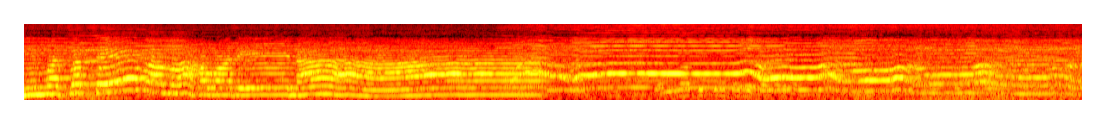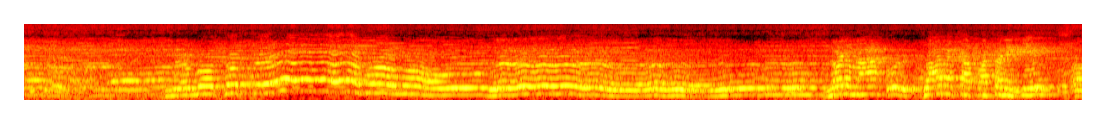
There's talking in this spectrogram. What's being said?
ನಿಮ್ಮ ಸತ್ತೇವ ಮಹವರೇನಾ ನಮ್ಮ ಕಪ್ಪೆ ಮಾಮೋದೆ. ನೋಡಮ್ಮ ದ್ವಾರಕಾ ಪಟ್ಟಣಕ್ಕೆ ಹಾ.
